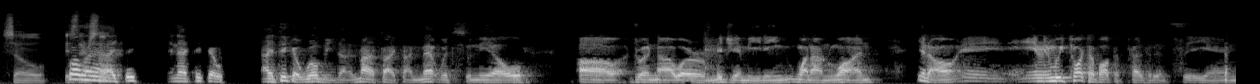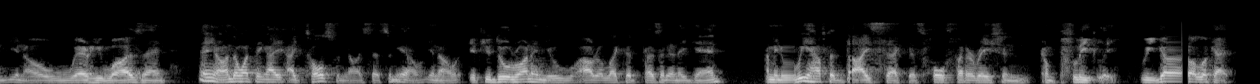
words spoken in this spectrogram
So well, and some... I think and I think it, I think it will be done. As a matter of fact, I met with Sunil uh, during our midyear meeting one on one. You know, and, and we talked about the presidency and you know where he was and and, you know, and the one thing I, I told Sunil, I said, Sunil, you know, if you do run and you are elected president again, I mean, we have to dissect this whole federation completely. We got to look at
